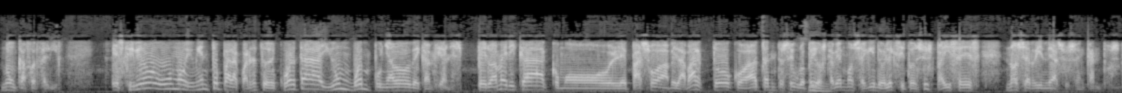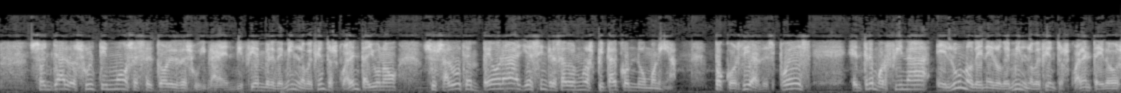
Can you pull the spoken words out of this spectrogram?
nunca fue feliz escribió un movimiento para cuarteto de cuerda y un buen puñado de canciones. Pero América, como le pasó a Bela Bartok o a tantos europeos que habían conseguido el éxito en sus países, no se rinde a sus encantos. Son ya los últimos sectores de su vida. En diciembre de 1941, su salud empeora y es ingresado en un hospital con neumonía. Pocos días después, entre morfina, el 1 de enero de 1942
